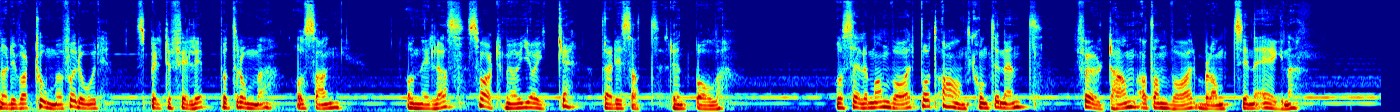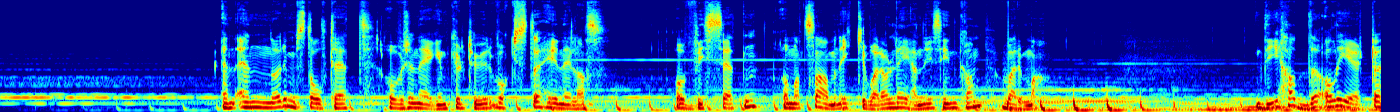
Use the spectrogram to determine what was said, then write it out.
Når de var tomme for ord, spilte Philip på tromme og sang, og Nillas svarte med å joike der de satt rundt bålet. Og selv om han var på et annet kontinent, følte han at han var blant sine egne. En enorm stolthet over sin egen kultur vokste i Nillas. Og vissheten om at samene ikke var alene i sin kamp, varma. De hadde allierte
